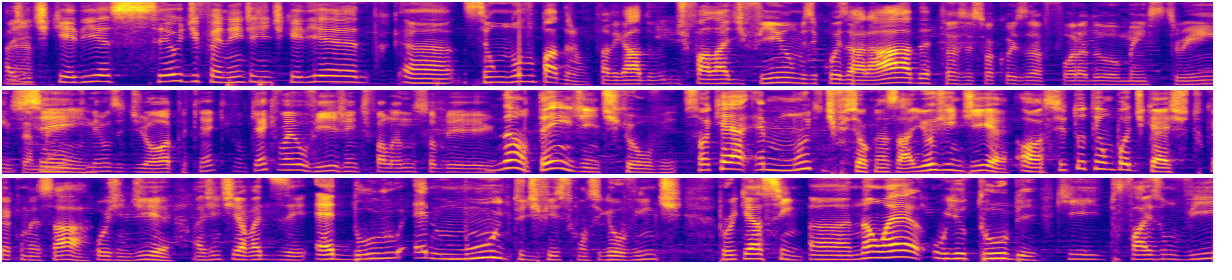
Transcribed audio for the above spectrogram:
A É. gente queria ser o diferente, a gente queria ah, ser um novo padrão, tá ligado? De falar de filmes e coisa arada. trazer sua coisa fora do mainstream também, Sim. que nem uns idiota. Quem é que, quem é que vai ouvir gente falando sobre. Não, tem gente que ouve. Só que é, é muito difícil alcançar. E hoje em dia, ó, se tu tem um podcast e tu quer começar, hoje em dia, a gente já vai dizer, é duro, é muito difícil conseguir ouvinte. Porque assim, ah, não é o YouTube que tu faz um vídeo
